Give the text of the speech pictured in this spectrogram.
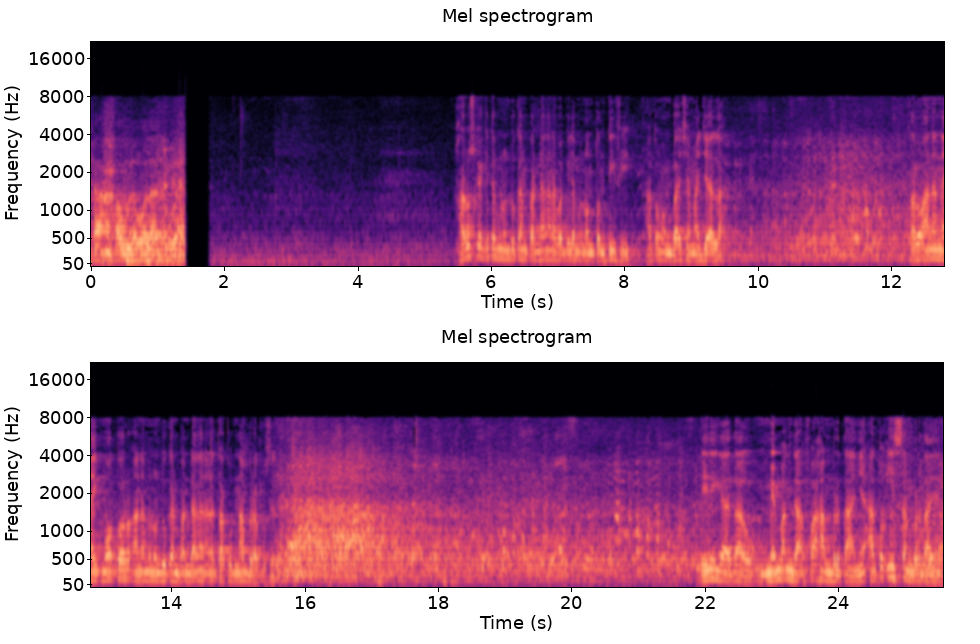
La haula wala Haruskah kita menundukkan pandangan apabila menonton TV atau membaca majalah? Kalau anak naik motor, anak menundukkan pandangan, anak takut nabrak Ustaz. Ini nggak tahu, memang nggak faham bertanya atau iseng bertanya.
